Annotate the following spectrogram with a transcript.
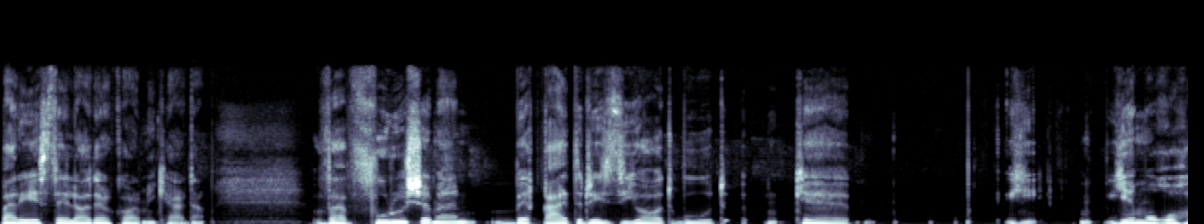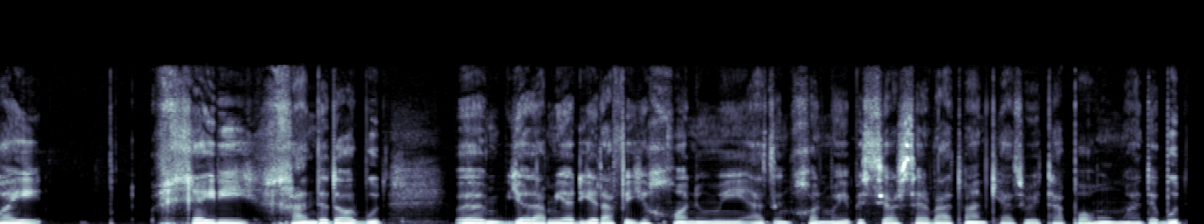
برای استیلادر کار می‌کردم. و فروش من به قدری زیاد بود که یه موقعهایی خیلی خندهدار بود. یادم میاد یه دفعه خانومی از این خانمای بسیار ثروتمند که از روی تپاه اومده بود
